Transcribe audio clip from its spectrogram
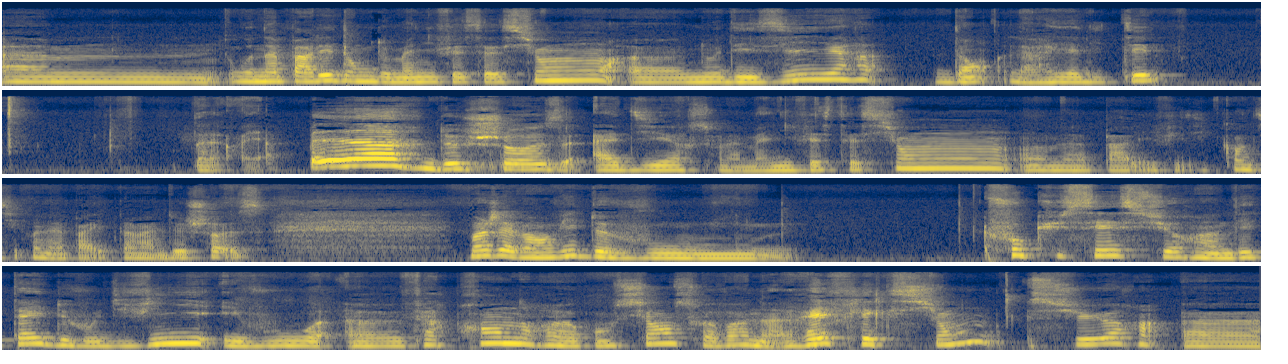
on a parlé donc de manifestation, nos désirs dans la réalité alors, il y a plein de choses à dire sur la manifestation. On a parlé physique quantique, on a parlé de pas mal de choses. Moi, j'avais envie de vous focuser sur un détail de votre vie et vous euh, faire prendre conscience ou avoir une réflexion sur euh,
